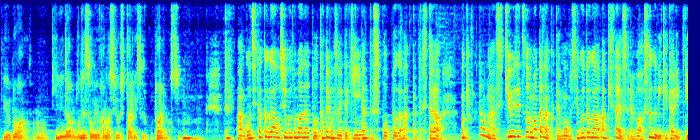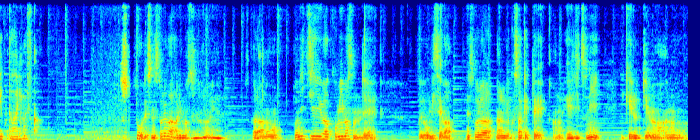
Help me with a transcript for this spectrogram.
っていうのはその気になるので、そういう話をしたりすることはあります。うんであご自宅がお仕事場だと、例えばそういった気になったスポットがあったとしたら、まあ、極端な話休日を待たなくても仕事が空きさえすればすぐ行けたりっていうことはありますか？そうですね、それはあります。うんはい。ですから、あの、土日は混みますんで、そういうお店は。で、それはなるべく避けて、あの、平日に行けるっていうのは、あの、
